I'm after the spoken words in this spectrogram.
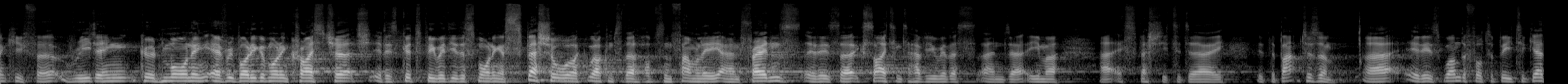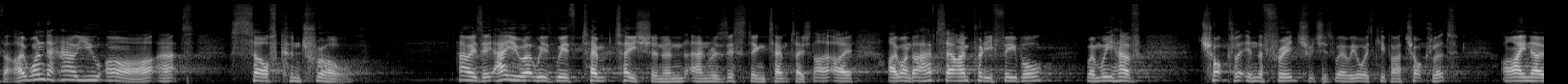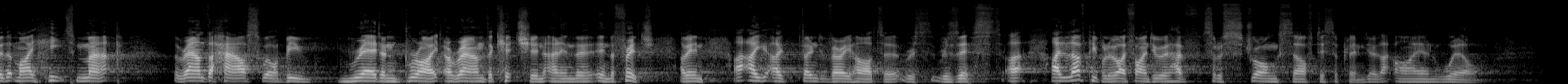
Thank you for reading. Good morning, everybody. Good morning, Christchurch. It is good to be with you this morning. A special welcome to the Hobson family and friends. It is uh, exciting to have you with us, and uh, Ema, uh, especially today, at the baptism. Uh, it is wonderful to be together. I wonder how you are at self control. How is it? How you with, with temptation and, and resisting temptation? I, I, I wonder. I have to say, I'm pretty feeble. When we have chocolate in the fridge, which is where we always keep our chocolate, I know that my heat map around the house will be red and bright around the kitchen and in the, in the fridge. I mean, I, I find it very hard to res- resist. I, I love people who I find who have sort of strong self discipline, you know, that iron will.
